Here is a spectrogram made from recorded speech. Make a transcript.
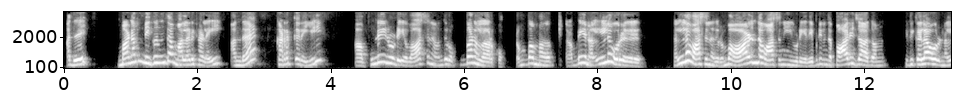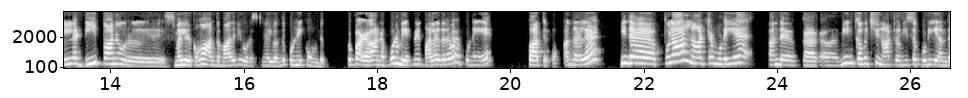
அது மனம் மிகுந்த மலர்களை அந்த கடற்கரையில் புன்னையினுடைய வாசனை வந்து ரொம்ப நல்லா இருக்கும் ரொம்ப ம- அப்படியே நல்ல ஒரு நல்ல வாசனை அது. ரொம்ப ஆழ்ந்த வாசனையுடையது. எப்படி இந்த பாரிஜாதம் இதுக்கெல்லாம் ஒரு நல்ல டீப்பான ஒரு ஸ்மெல் இருக்குமோ அந்த மாதிரி ஒரு ஸ்மெல் வந்து புன்னைக்கும் உண்டு. ரொம்ப அழகான பூ. நம்ம ஏற்கனவே பல தடவை புன்னையே பார்த்திருக்கோம். அதனால இந்த புலால் நாற்றமுடைய அந்த மீன் கவிச்சி நாற்றம் வீசக்கூடிய அந்த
